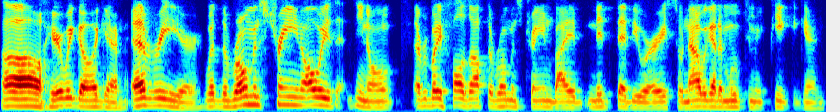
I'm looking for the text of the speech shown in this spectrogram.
oh, here we go again. Every year with the Romans train, always, you know, everybody falls off the Romans train by mid February. So now we got to move to McPeek again.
